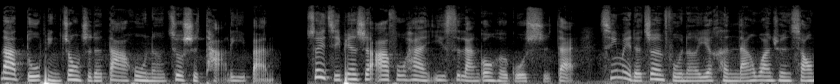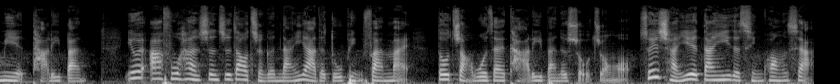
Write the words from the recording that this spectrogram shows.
那毒品种植的大户呢就是塔利班。所以，即便是阿富汗伊斯兰共和国时代，亲美的政府呢也很难完全消灭塔利班。因为阿富汗甚至到整个南亚的毒品贩卖都掌握在塔利班的手中哦，所以产业单一的情况下，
